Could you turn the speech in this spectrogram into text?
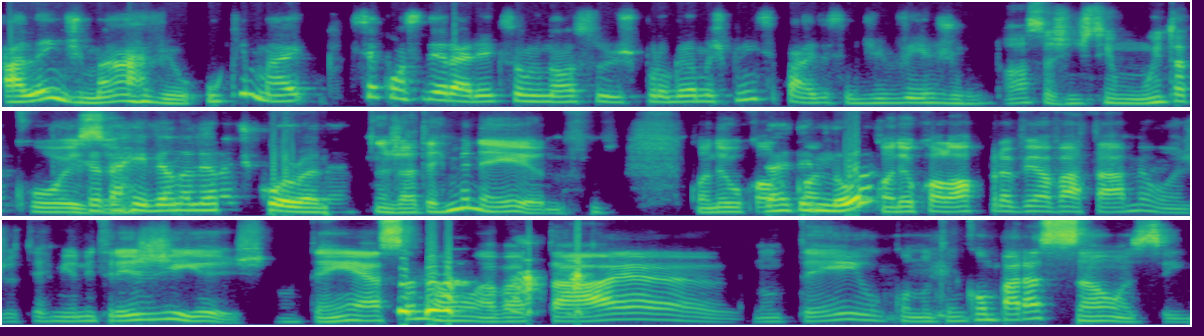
além de Marvel, o que mais o que você consideraria que são os nossos programas principais, assim, de ver junto? Nossa, a gente tem muita coisa. Você tá revendo a Lena de Korra, né? Eu já terminei. Quando eu, já terminou? Quando, quando eu coloco pra ver Avatar, meu anjo, eu termino em três dias. Não tem essa, não. Avatar é. Não tem, não tem comparação, assim.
